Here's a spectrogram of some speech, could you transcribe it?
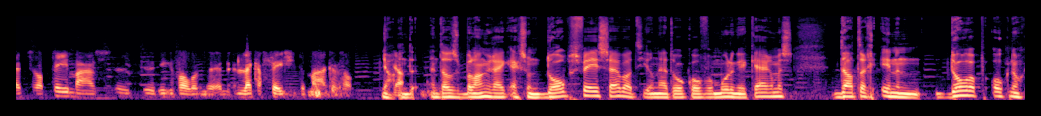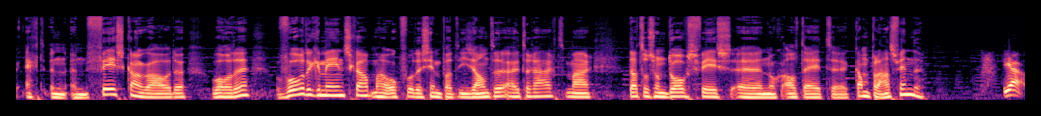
met wat thema's eh, in ieder geval een, een, lekker feestje te maken van. Ja, En, en, dat is belangrijk, echt zo'n dorpsfeest, hè, wat hier net ook over Moelingen Kermis, dat er in een dorp ook nog echt een, een feest kan gehouden worden voor de gemeenschap, maar ook voor de sympathisanten uiteraard, maar dat er zo'n dorpsfeest uh, nog altijd uh, kan plaatsvinden. Ja,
